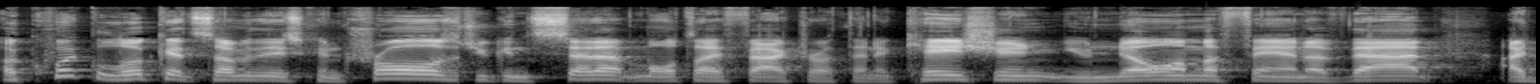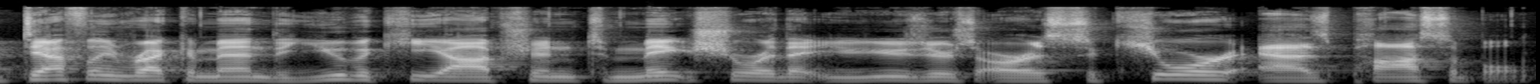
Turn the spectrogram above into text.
A quick look at some of these controls. You can set up multi-factor authentication. You know I'm a fan of that. I definitely recommend the YubiKey option to make sure that your users are as secure as possible.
